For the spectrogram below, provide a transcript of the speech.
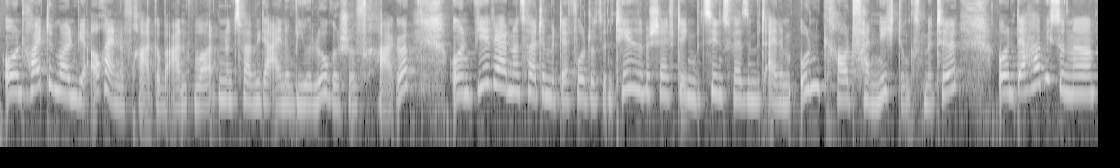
Und heute wollen wir auch eine Frage beantworten und zwar wieder eine biologische Frage. Und wir werden uns heute mit der Photosynthese beschäftigen, beziehungsweise mit einem Unkrautvernichtungsmittel. Und da habe ich so eine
